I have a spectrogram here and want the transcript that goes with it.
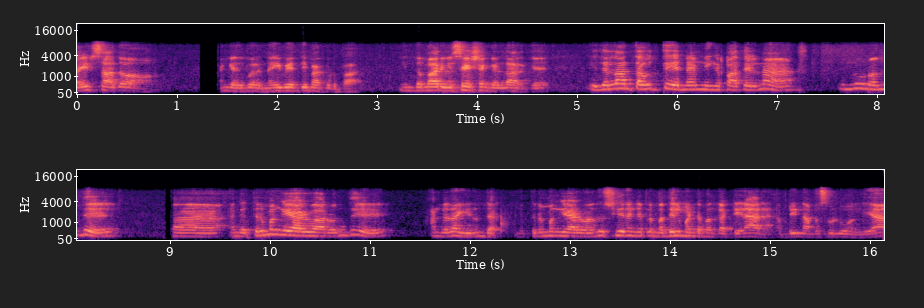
தயிர் சாதம் அங்கே இது போல நைவேத்தியமாக கொடுப்பா. இந்த மாதிரி விசேஷங்கள்லாம் இருக்கு. இதெல்லாம் தவிர்த்து என்னன்னு நீங்க பார்த்தீங்கன்னா இன்னொன்று வந்து அங்கே திருமங்கையாழ்வார் திருமங்கை ஆழ்வார் வந்து இருந்தார். இந்த திருமங்கை ஆழ்வார் வந்து ஸ்ரீரங்கத்தில் மதில் மண்டபம் கட்டினார் அப்படின்னு நம்ம சொல்லுவோம் இல்லையா?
